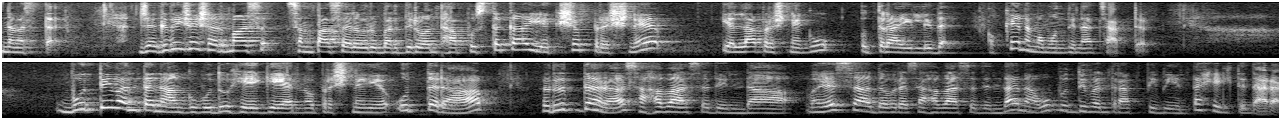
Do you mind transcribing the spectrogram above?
ನಮಸ್ತೆ. ಜಗದೀಶ ಶರ್ಮಾ ಸಂಪಾ ಸಂಪಾಸರ್ ಅವರು ಬರೆದಿರುವಂತಹ ಪುಸ್ತಕ ಯಕ್ಷ ಪ್ರಶ್ನೆ, ಎಲ್ಲ ಪ್ರಶ್ನೆಗೂ ಉತ್ತರ ಇಲ್ಲಿದೆ. ಓಕೆ ನಮ್ಮ ಮುಂದಿನ ಚಾಪ್ಟರ್ ಬುದ್ಧಿವಂತನಾಗುವುದು ಹೇಗೆ ಅನ್ನೋ ಪ್ರಶ್ನೆಗೆ ಉತ್ತರ, ವೃದ್ಧರ ಸಹವಾಸದಿಂದ, ವಯಸ್ಸಾದವರ ಸಹವಾಸದಿಂದ ನಾವು ಬುದ್ಧಿವಂತರಾಗ್ತೀವಿ ಅಂತ ಹೇಳ್ತಿದ್ದಾರೆ.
